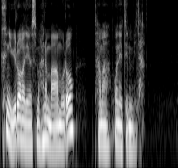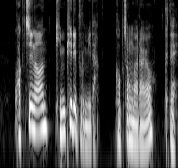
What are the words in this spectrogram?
큰 위로가 되었으면 하는 마음으로 담아 보내드립니다. 곽진원, 김필이 부릅니다. 걱정 말아요, 그대.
